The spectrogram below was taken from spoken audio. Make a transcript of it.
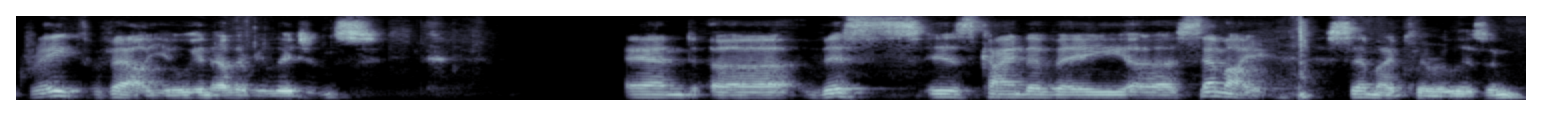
great value in other religions. And uh, this is kind of a uh, semi semi pluralism,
